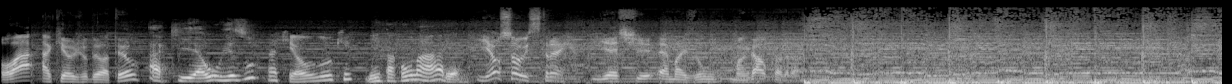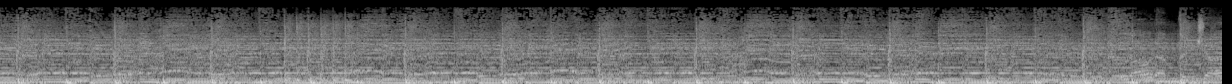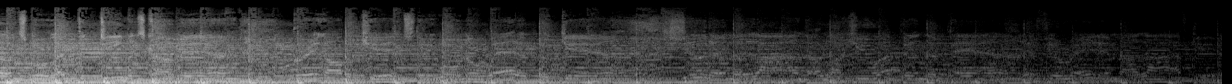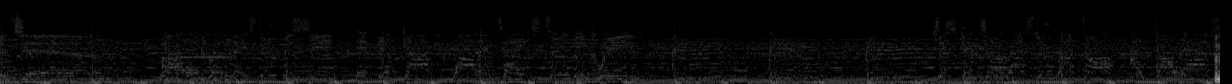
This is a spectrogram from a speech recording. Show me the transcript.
Olá, aqui é o Judeu Ateu. Aqui é o Iso. Aqui é o Luke. Mintacom na área. E eu sou o Estranho. E este é mais um Mangal Quadrado.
